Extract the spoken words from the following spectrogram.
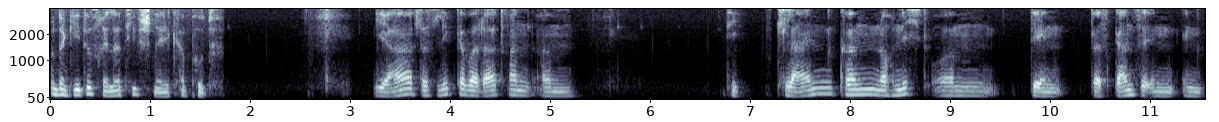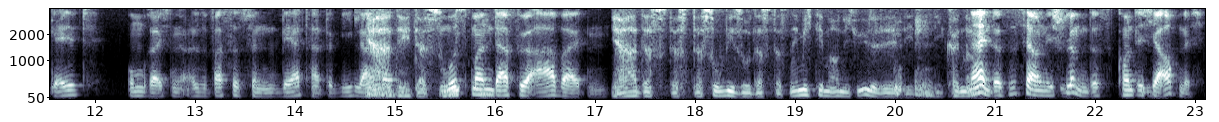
Und dann geht es relativ schnell kaputt. Ja, das liegt aber daran, ähm, die Kleinen können noch nicht ähm, den, das Ganze in, in Geld umrechnen, also was das für einen Wert hatte, wie lange ja, nee, muss man dafür arbeiten. Ja, das, das, das sowieso, das, das nehme ich dem auch nicht übel. Die, die, die können Nein, auch, das ist ja auch nicht schlimm, das konnte ich ja auch nicht.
